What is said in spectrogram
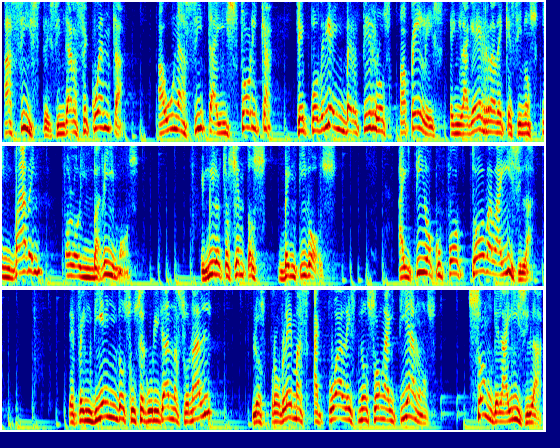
asiste sin darse cuenta a una cita histórica que podría invertir los papeles en la guerra de que si nos invaden o lo invadimos. En 1822, Haití ocupó toda la isla, defendiendo su seguridad nacional. Los problemas actuales no son haitianos, son de la isla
